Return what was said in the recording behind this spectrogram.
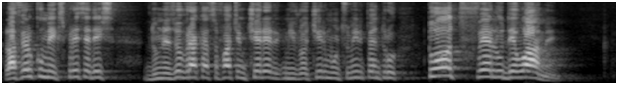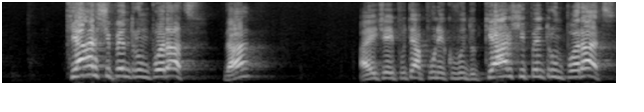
La fel cum expresia de aici, Dumnezeu vrea ca să facem cereri, mijlociri, mulțumiri pentru tot felul de oameni. Chiar și pentru împărați, da? Aici ai putea pune cuvântul chiar și pentru împărați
